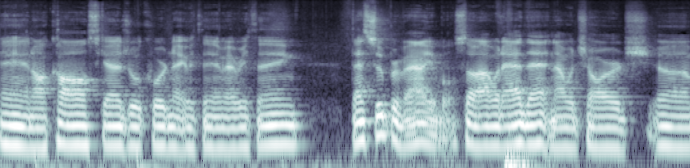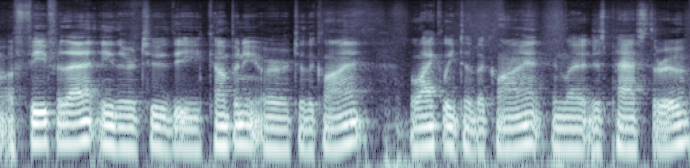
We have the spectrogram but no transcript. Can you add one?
and I'll call, schedule, coordinate with them, everything that's super valuable. So I would add that, and I would charge um, a fee for that, either to the company or to the client, likely to the client, and let it just pass through.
